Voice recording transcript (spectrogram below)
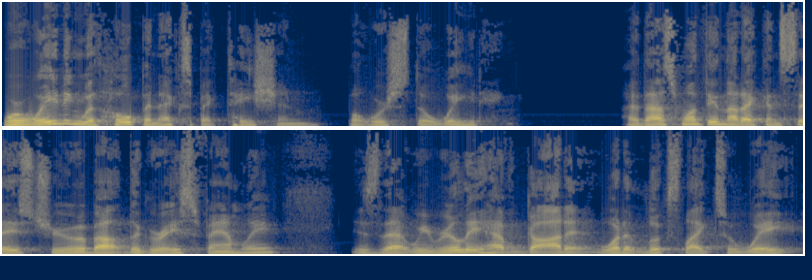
we're waiting with hope and expectation, but we're still waiting. Uh, that's one thing that I can say is true about the Grace family is that we really have got it, what it looks like to wait,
